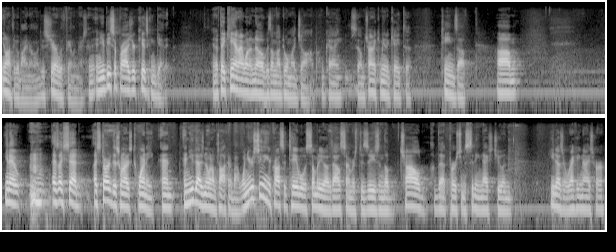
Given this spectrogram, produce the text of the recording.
You don't have to go buy another one, just share it with family members. And, and you'd be surprised your kids can get it. And if they can, I want to know because I'm not doing my job, okay? So I'm trying to communicate to teens up. Um, you know, as I said, I started this when I was 20, and, and you guys know what I'm talking about. When you're sitting across the table with somebody who has Alzheimer's disease and the child of that person is sitting next to you and he doesn't recognize her,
